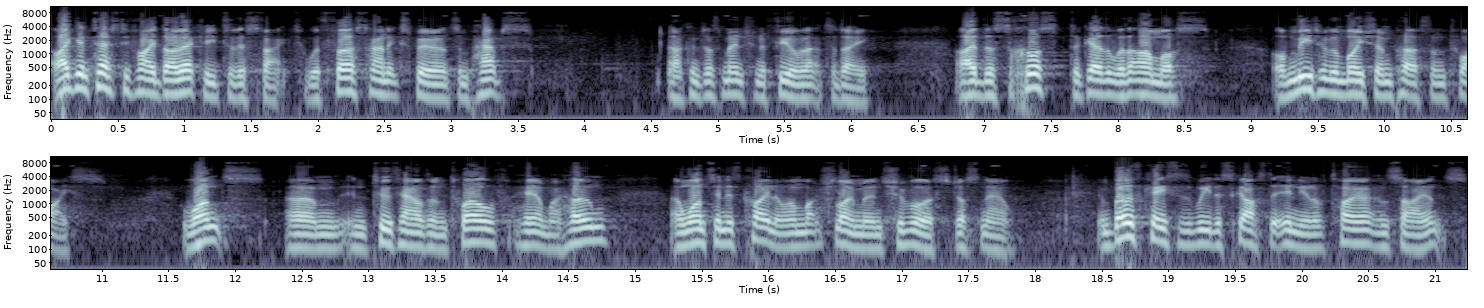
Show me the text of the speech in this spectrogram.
I can testify directly to this fact with first-hand experience and perhaps I can just mention a few of that today. I had the suchus together with Amos of meeting with Moshe in person twice. Once um, in 2012 here in my home, and once in his Shlomo in Shavuos just now. In both cases we discussed the Indian of Torah and science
